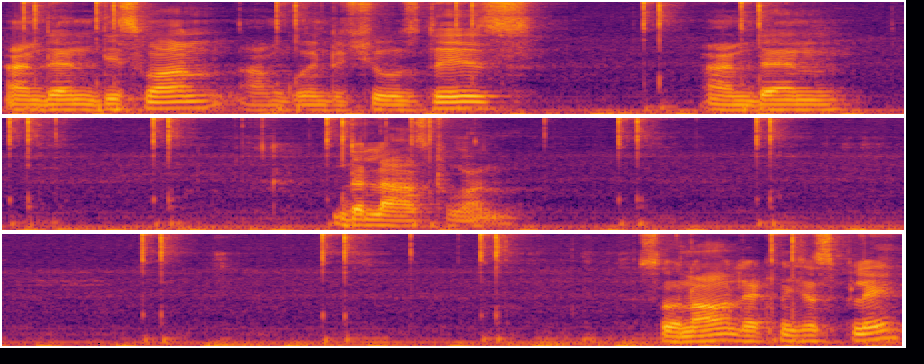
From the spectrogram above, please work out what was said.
And then this one i'm going to choose this. And then the last one. So now let me just play.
